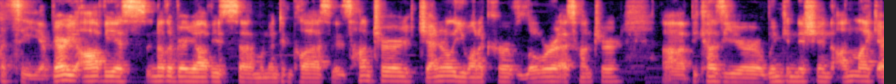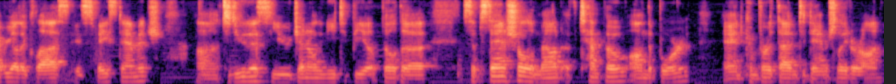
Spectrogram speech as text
let's see a very obvious another very obvious uh, momentum class is Hunter generally you want to curve lower as Hunter uh, because your win condition unlike every other class is face damage uh, to do this you generally need to be build a substantial amount of tempo on the board and convert that into damage later on.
